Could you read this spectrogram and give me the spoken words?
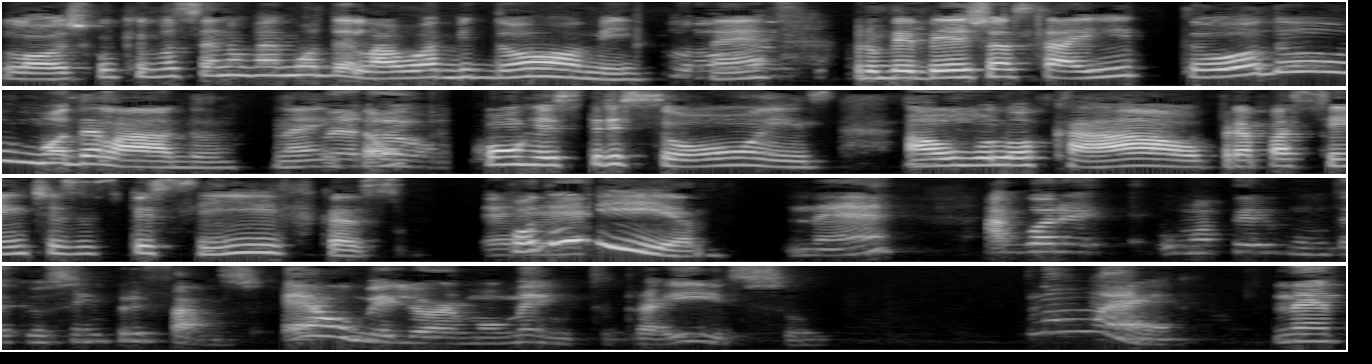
lógico que você não vai modelar o abdômen, né? lógico. né? Para o bebê já sair todo modelado, né? Então, com restrições, algo local, para pacientes específicas, é, poderia. Né? Agora, uma pergunta que eu sempre faço: é o melhor momento para isso? Não é né,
